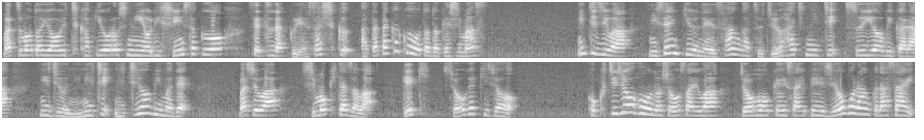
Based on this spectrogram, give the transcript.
松本陽一書き下ろしにより新作を切なく優しく温かくお届けします。日時は2009年3月18日水曜日から22日日曜日まで。場所は下北沢劇小劇場。告知情報の詳細は情報掲載ページをご覧ください。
